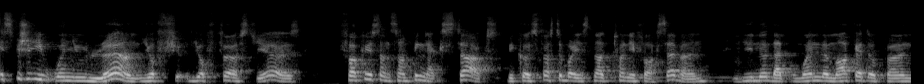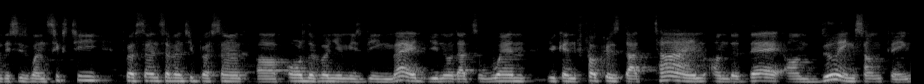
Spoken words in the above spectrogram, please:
especially when you learn your your first years focus on something like stocks because first of all it's not 24 7 mm-hmm. you know that when the market open this is when 60% 70% of all the volume is being made you know that's when you can focus that time on the day on doing something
